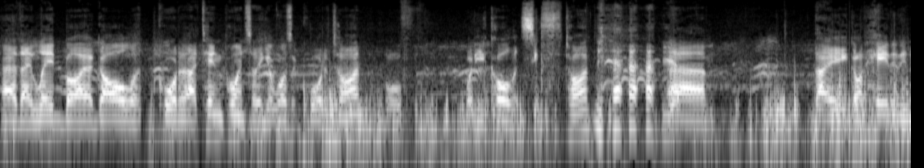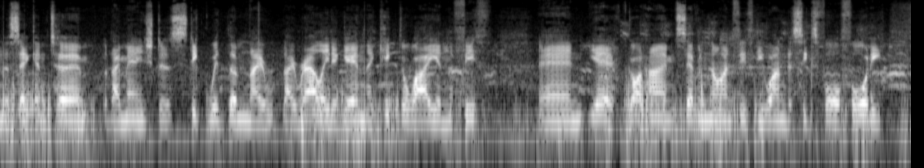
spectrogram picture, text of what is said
Uh, they led by a goal at quarter, uh, 10 points, I think it was at quarter time, or what do you call it, sixth time. um, they got headed in the second term, but they managed to stick with them. They, they rallied again, they kicked away in the fifth and yeah, got home 7 9 51 to 6 4 40 uh,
